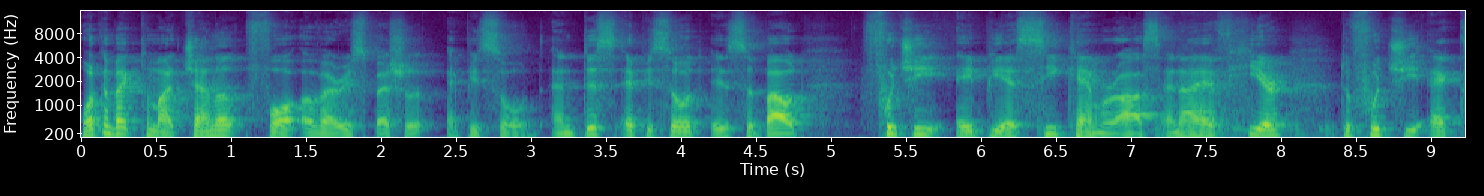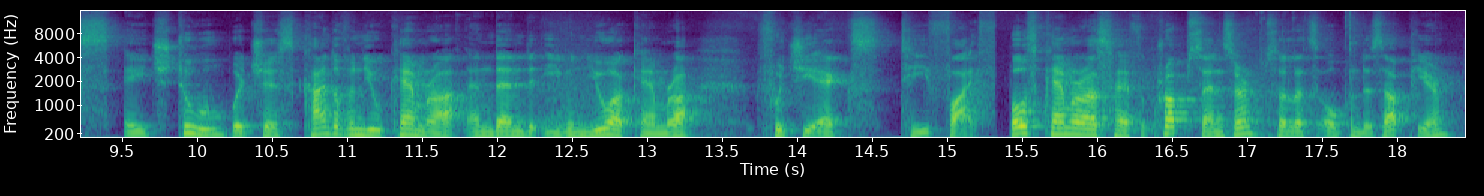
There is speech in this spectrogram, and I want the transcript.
Welcome back to my channel for a very special episode. And this episode is about Fuji APS-C cameras. And I have here the Fuji X-H2, which is kind of a new camera, and then the even newer camera, Fuji X-T5. Both cameras have a crop sensor, so let's open this up here.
